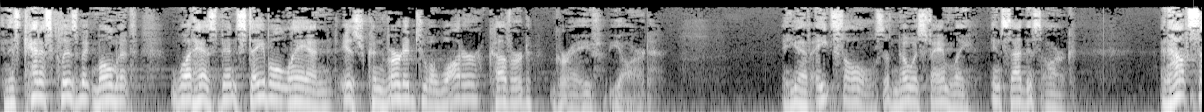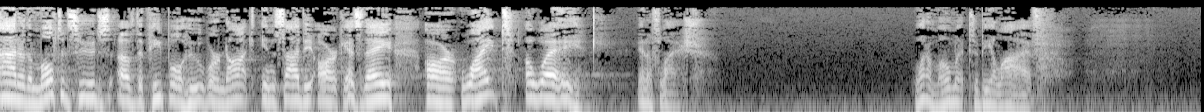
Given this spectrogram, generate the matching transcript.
In this cataclysmic moment, what has been stable land is converted to a water covered graveyard. And you have eight souls of Noah's family inside this ark and outside are the multitudes of the people who were not inside the ark as they are wiped away in a flash. What a moment to be alive,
